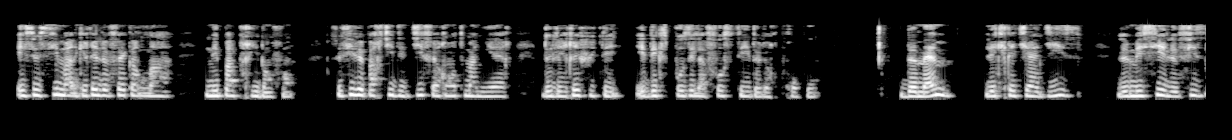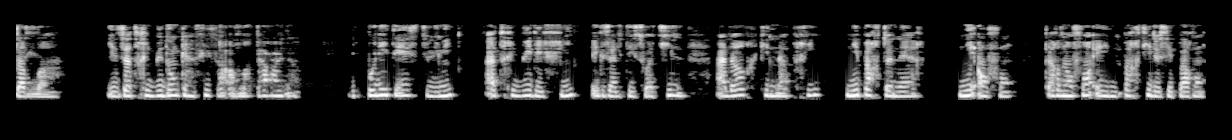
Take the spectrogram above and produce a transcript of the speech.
Et ceci malgré le fait qu'Allah n'ait pas pris d'enfants. Ceci fait partie des différentes manières de les réfuter et d'exposer la fausseté de leurs propos. De même, les chrétiens disent, le Messie est le fils d'Allah. Ils attribuent donc un fils à Allah Ta'ala. Les polythéistes, lui, attribue des filles, exalté soit-il, alors qu'il n'a pris ni partenaire, ni enfant, car l'enfant est une partie de ses parents,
